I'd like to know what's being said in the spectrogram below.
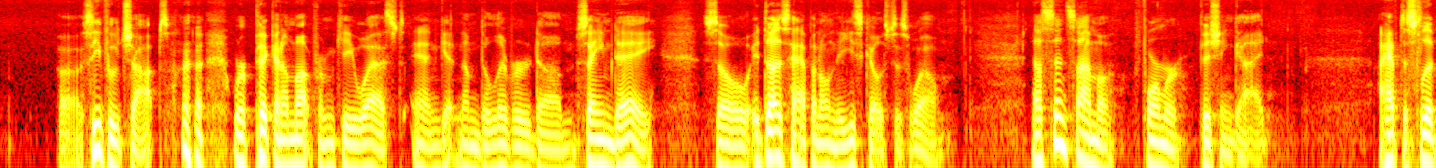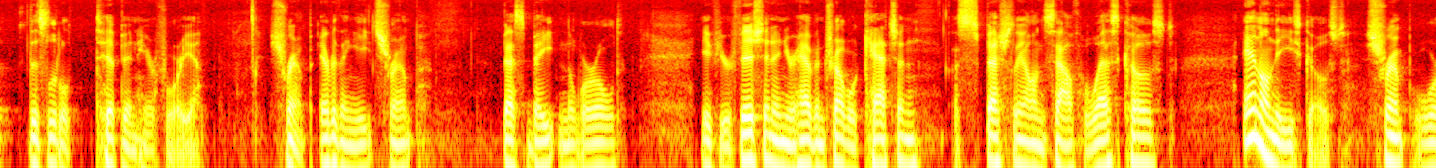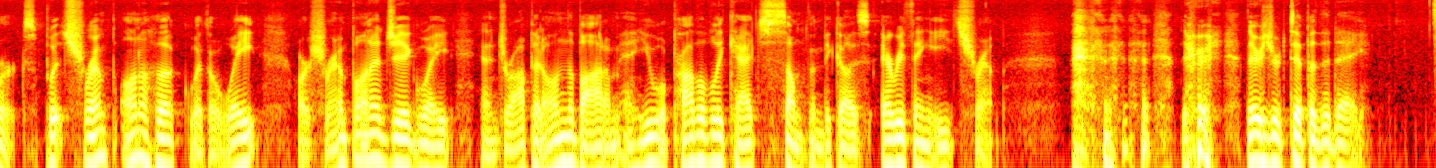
uh, seafood shops were picking them up from Key West and getting them delivered um, same day. So it does happen on the East Coast as well. Now, since I'm a former fishing guide, I have to slip this little tip in here for you. Shrimp. Everything eats shrimp. Best bait in the world. If you're fishing and you're having trouble catching, especially on southwest coast and on the east coast, shrimp works. Put shrimp on a hook with a weight or shrimp on a jig weight and drop it on the bottom, and you will probably catch something because everything eats shrimp. there, there's your tip of the day.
